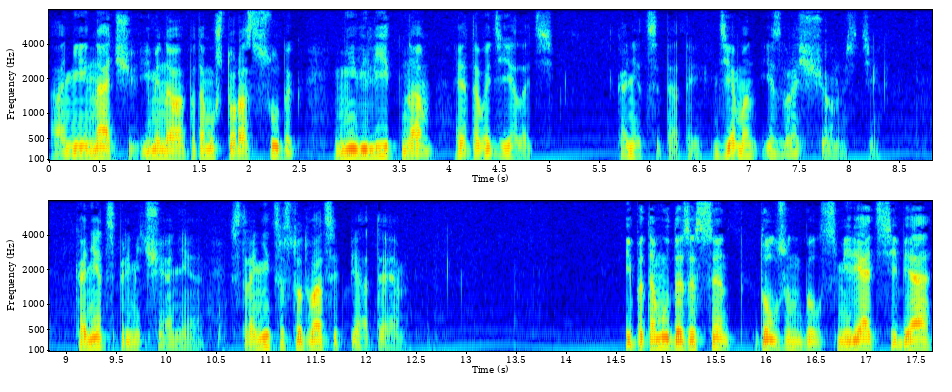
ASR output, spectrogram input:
а не иначе, именно потому что рассудок не велит нам этого делать. Конец цитаты. Демон извращенности. Конец примечания. Страница 125. И потому Дезесент должен был смирять себя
